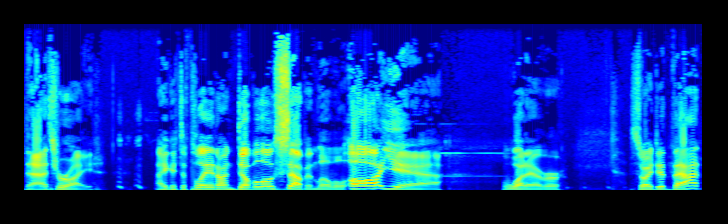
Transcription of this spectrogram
that's right. I get to play it on 007 level. Oh yeah. Whatever. So I did that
